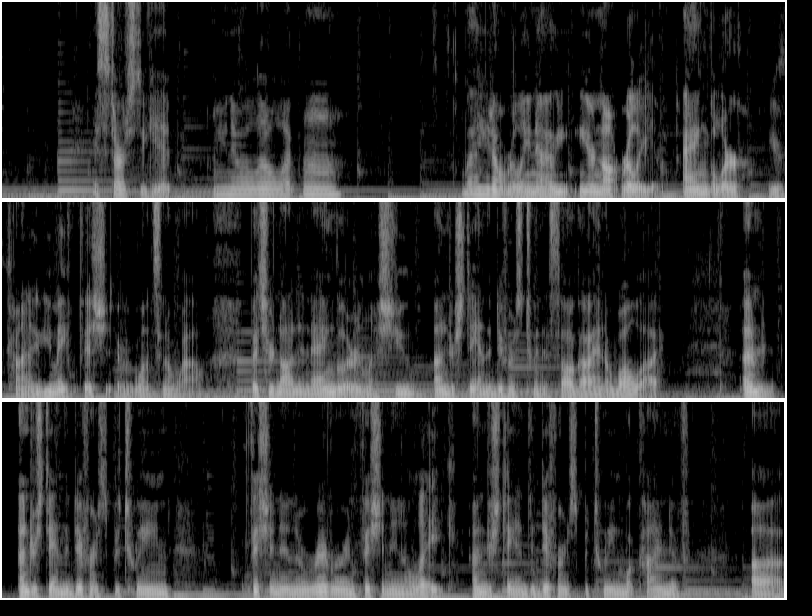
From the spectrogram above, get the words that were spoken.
it starts to get, you know, a little like, mm, well, you don't really know. You're not really an angler. You're kind of, you may fish every once in a while, but you're not an angler unless you understand the difference between a saugeye and a walleye. And understand the difference between fishing in a river and fishing in a lake. Understand the difference between what kind of uh,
